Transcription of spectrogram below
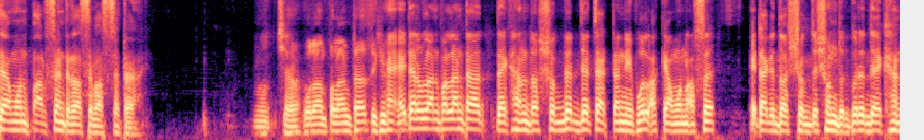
তেমন পার্সেন্টের আছে বাচ্চাটা। আচ্ছা উলান পালানটা দেখি। হ্যাঁ এটার উলান পালানটা দেখান দর্শকদের যে চারটা নিপুল কেমন আছে এটাকে দর্শকদের সুন্দর করে দেখান।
